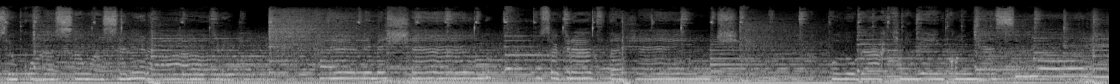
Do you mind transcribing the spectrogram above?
Seu coração acelerarem. É Ele mexendo no secreto da gente, O lugar que ninguém conhece, mas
